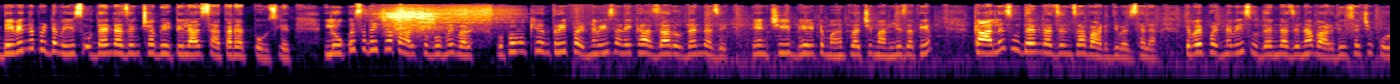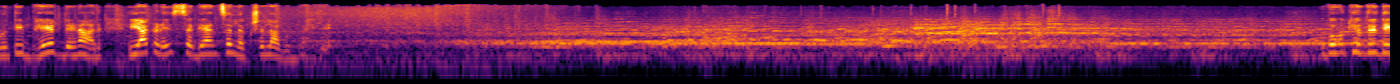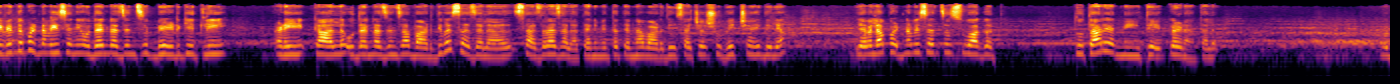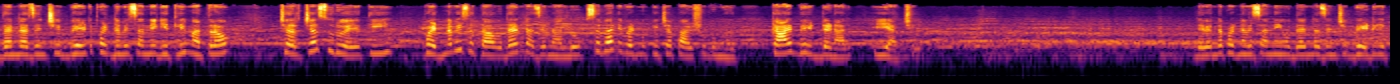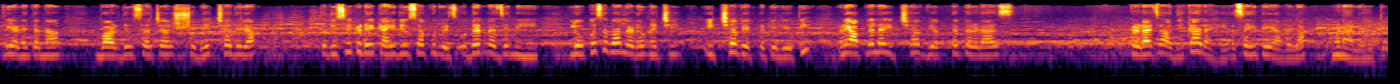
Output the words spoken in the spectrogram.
देवेंद्र फडणवीस उदयनराजेंच्या भेटीला साताऱ्यात पोहोचलेत. लोकसभेच्या पार्श्वभूमीवर उपमुख्यमंत्री फडणवीस आणि खासदार उदयनराजे यांची भेट महत्वाची मानली जाते. कालच उदयनराजेंचा वाढदिवस झाला. त्यामुळे फडणवीस उदयनराजेंना वाढदिवसाची कोणती भेट देणार याकडे सगळ्यांचं लक्ष लागून राहिले. उपमुख्यमंत्री देवेंद्र फडणवीस यांनी उदयनराजेंची भेट घेतली आणि काल उदयनराजेंचा वाढदिवस साजरा साजरा झाला. त्यानिमित्त त्यांना वाढदिवसाच्या शुभेच्छाही दिल्या. यावेळेला फडणवीसांचं स्वागत तुतार यांनी इथे करण्यात आलं. उदयनराजेंची भेट फडणवीसांनी घेतली. मात्र चर्चा सुरू आहे ती फडणवीस आता उदयनराजेंना लोकसभा निवडणुकीच्या पार्श्वभूमीवर काय भेट देणार याची. देवेंद्र फडणवीसांनी उदयनराजेंची भेट घेतली आणि त्यांना वाढदिवसाच्या शुभेच्छा दिल्या. तर दुसरीकडे काही दिवसापूर्वीच उदयनराजेंनीही लोकसभा लढवण्याची इच्छा व्यक्त केली होती आणि आपल्याला इच्छा व्यक्त करण्यास करण्याचा अधिकार आहे असंही ते यावेळेला म्हणाले होते.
